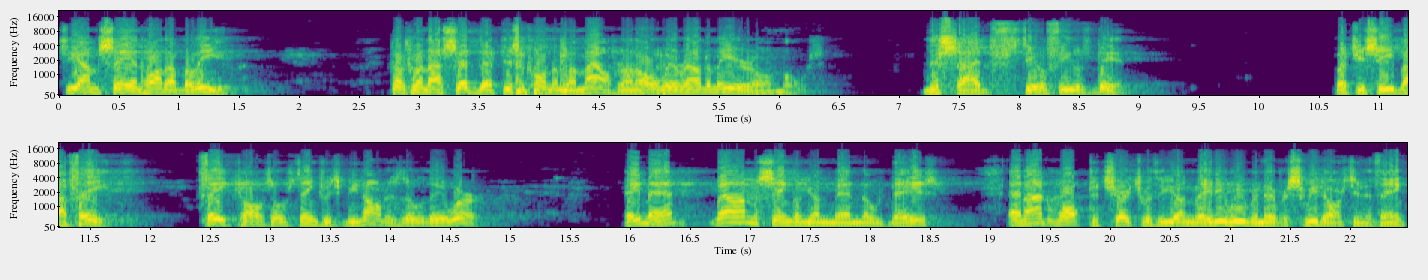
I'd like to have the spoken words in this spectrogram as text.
See, I'm saying what I believe. Because when I said that, this corner of my mouth ran all the way around to my ear almost. This side still feels dead. But you see, by faith, faith calls those things which be not as though they were. Amen. Well, I'm a single young man those days. And I'd walk to church with a young lady. We were never sweethearts or anything.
